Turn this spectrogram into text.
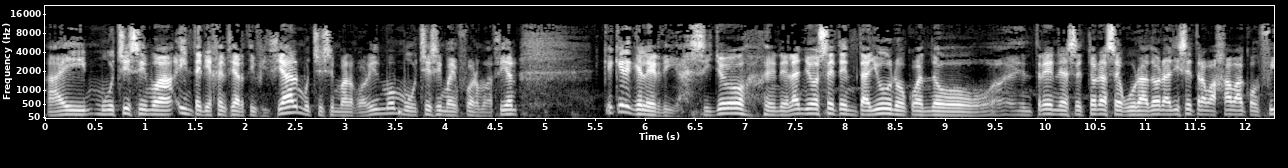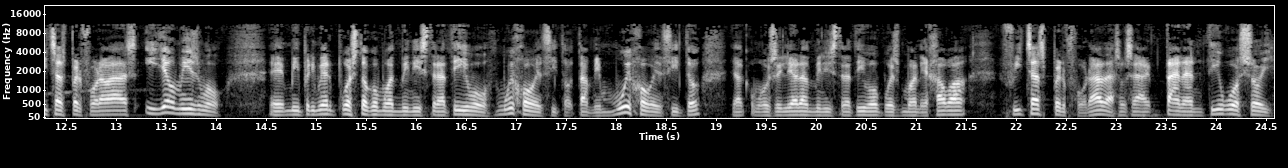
hay muchísima inteligencia artificial, muchísimo algoritmo, muchísima información. ¿Qué quiere que les diga? Si yo en el año 71, cuando entré en el sector asegurador, allí se trabajaba con fichas perforadas y yo mismo, eh, mi primer puesto como administrativo, muy jovencito, también muy jovencito, ya como auxiliar administrativo, pues manejaba fichas perforadas, o sea, tan antiguo soy,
